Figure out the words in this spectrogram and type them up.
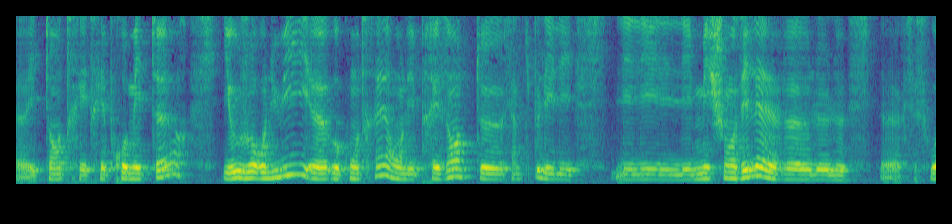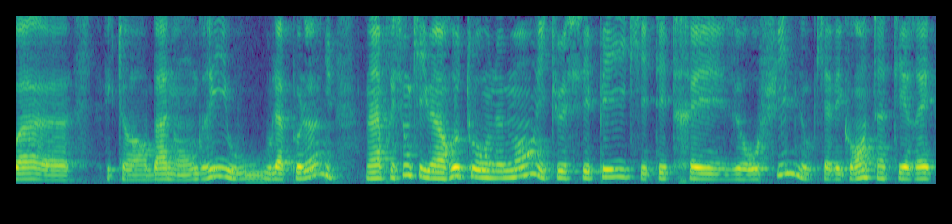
euh, étant très, très prometteur. Et aujourd'hui, au contraire, on les présente, c'est un petit peu les, les, les, méchants élèves, que ce soit Viktor Orban en Hongrie ou, ou la Pologne. On a l'impression qu'il y a eu un retournement et que ces pays qui étaient très europhiles, ou qui avaient grand intérêt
